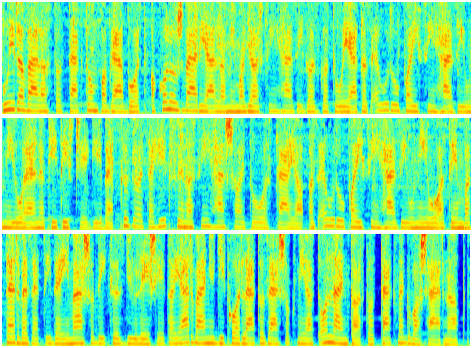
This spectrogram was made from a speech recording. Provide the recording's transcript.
újra választották Tompa Gábort, a Kolozsvári Állami Magyar Színház igazgatóját az Európai Színházi Unió elnöki tisztségébe, közölte hétfőn a színház sajtóosztálya, az Európai Színházi Unió Aténba tervezett idei második közgyűlését a járványügyi korlátozások miatt online tartották meg vasárnap.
